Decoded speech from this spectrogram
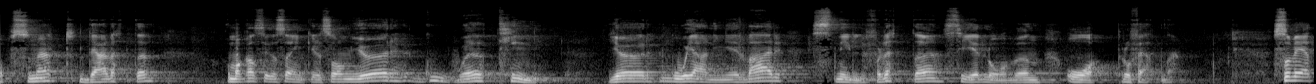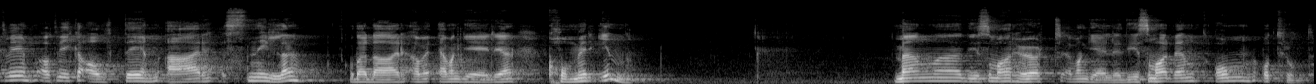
oppsummert, det er dette. Og man kan si det så enkelt som gjør gode ting. Gjør gode gjerninger. Vær snill, for dette sier loven og profetene. Så vet vi at vi ikke alltid er snille, og det er der evangeliet kommer inn. Men eh, de som har hørt evangeliet, de som har vendt om og trodd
